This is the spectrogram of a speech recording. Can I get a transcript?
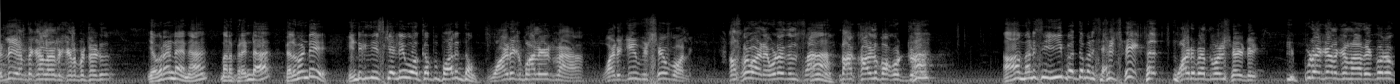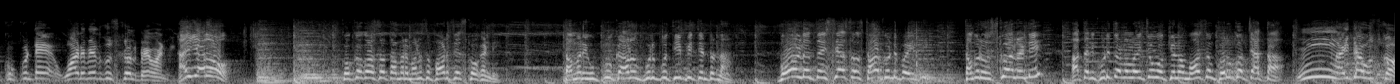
మళ్ళీ ఎంతకాలానికి కనపడ్డాడు? ఎవరండి ఆయన? మన ఫ్రెండా పిలవండి. ఇంటికి తీసుకెళ్ళి ఓ కప్పు పాలిద్దాం. వాడికి పాలేట్రా? వాడికి విషయం పోవాలి. అసలు వాడు ఎవడో తెలుసా. నా కాళ్ళు ఆ? పోగొట్టు ఆ మనిషి ఈ పెద్ద మనిషి. వాడి పెద్ద మనిషి ఏంటి? ఇప్పుడే కనుక నా దగ్గర కుక్కుంటే వాడి మీద కుసుకెళ్ళిపోయేవాడిని అయ్యారు కుక్క కోసం తమరి మనసు పాడు చేసుకోకండి. తమరి ఉప్పు కారం పులుపు తీపి తింటున్నా. బోల్డ్ అంత ఇష్టం స్టాక్ ఉండిపోయింది. తమరు ఉసుకోనండి అతని కుడి తొడలో ఇచ్చి ఒక కిలో మాంసం కొనుక్కొచ్చేస్తా. అయితే ఉసుకో.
